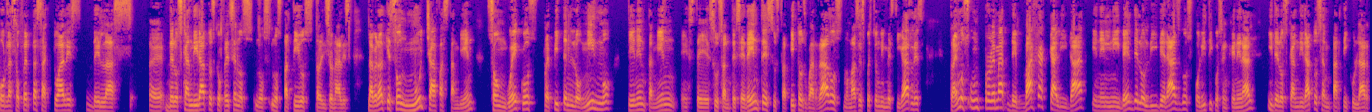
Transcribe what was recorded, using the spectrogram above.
por las ofertas actuales de las eh, de los candidatos que ofrecen los, los, partidos tradicionales. La verdad que son muy chafas también, son huecos, repiten lo mismo, tienen también este, sus antecedentes, sus trapitos guardados, nomás es cuestión de investigarles. Traemos un problema de baja calidad en el nivel de los liderazgos políticos en general y de los candidatos en particular.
